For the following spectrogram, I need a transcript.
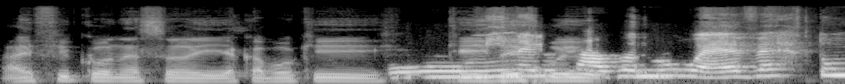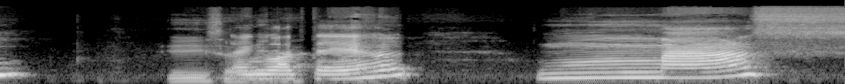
Aí ficou nessa aí, acabou que. O Mina ele estava no Everton, Isso, da é Inglaterra, mas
